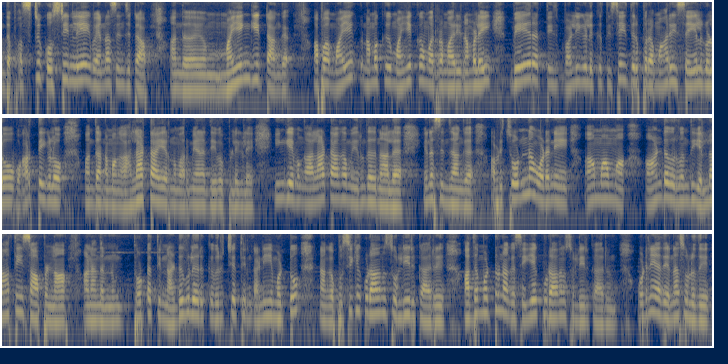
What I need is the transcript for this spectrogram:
அந்த ஃபஸ்ட்டு கொஸ்டின்லேயே இவன் என்ன செஞ்சுட்டா? அந்த மயங்கிட்டாங்க. அப்போ மயக் நமக்கு மயக்கம் வர்ற மாதிரி நம்மளை வேறு தி வழிகளுக்கு திசை திருப்புற மாதிரி செயல்களோ வார்த்தைகளோ வந்தால் நம்ம அலாட்டாயிரணும் அருமையான தேவ பிள்ளைகளே. இங்கே இவங்க அலாட்டாகாமல் இருந்ததுனால என்ன செஞ்சாங்க? அப்படி சொன்ன உடனே ஆமாம் ஆண்டவர் வந்து எல்லாத்தையும் சாப்பிடலாம். ஆனால் அந்த தோட்டத்தின் நடுவில் இருக்க விருட்சத்தின் கனியை மட்டும் நாங்கள் புசிக்கக்கூடாதுன்னு சொல்லியிருக்காரு. அதை மட்டும் நாங்கள் செய்யக்கூடாதுன்னு சொல்லியிருக்காரு உடனே அது என்ன சொல்லுது?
